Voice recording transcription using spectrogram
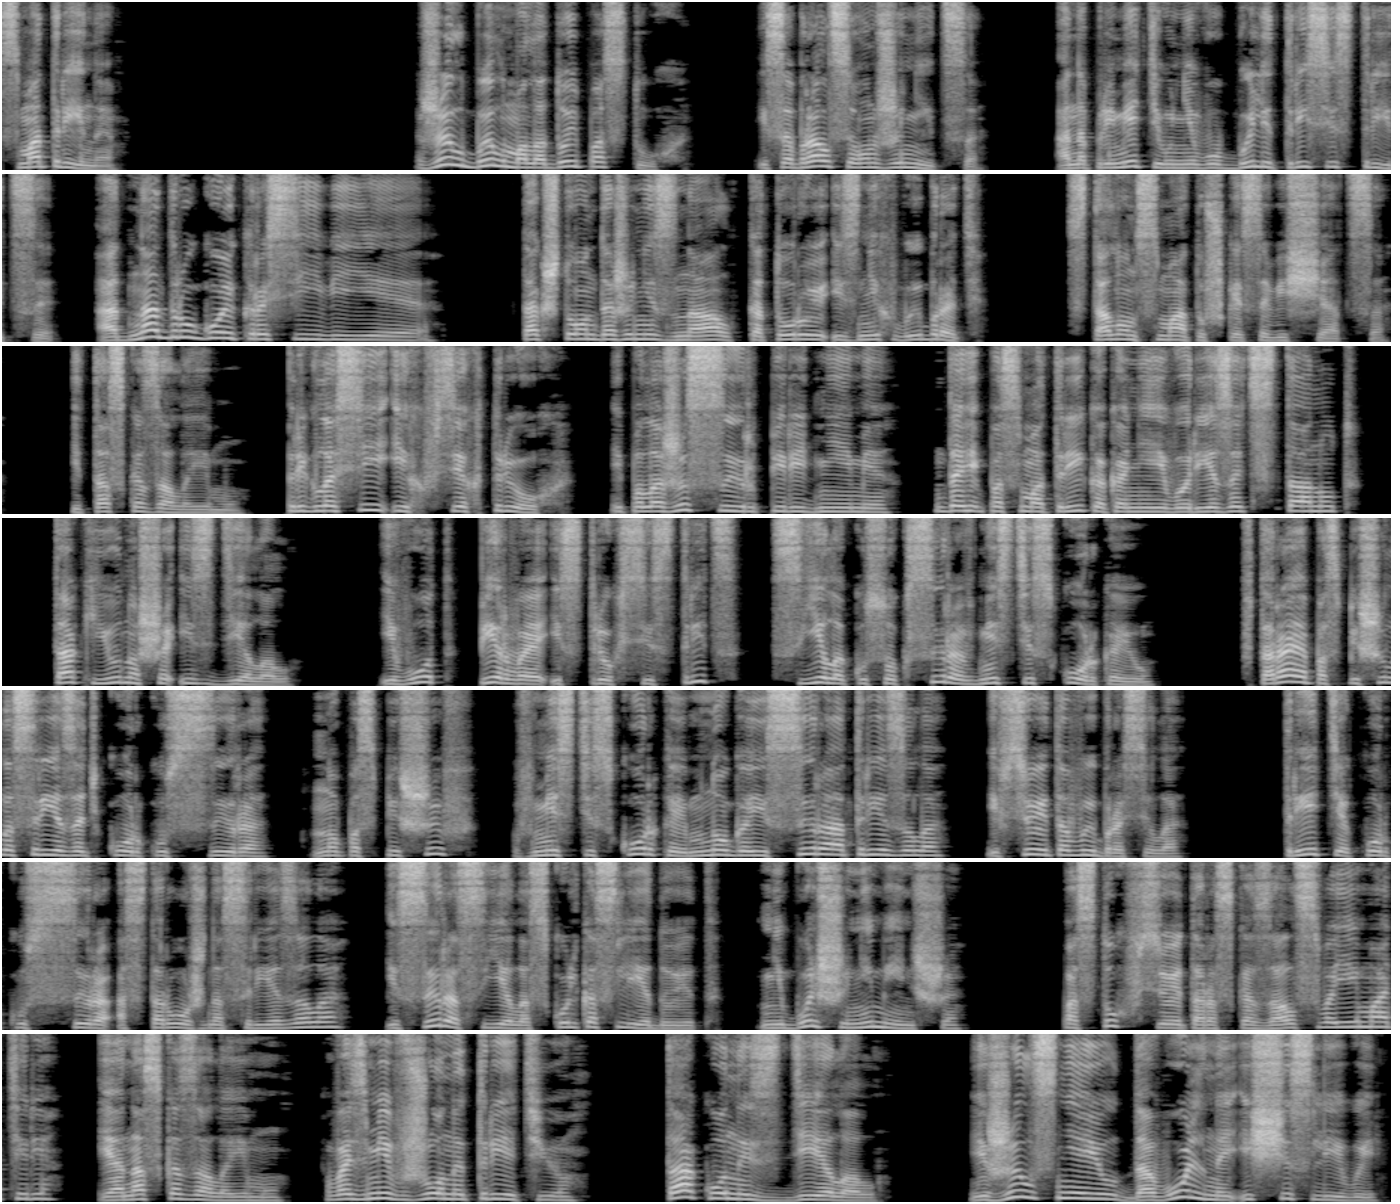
Смотрины. Жил-был молодой пастух, и собрался он жениться. А на примете у него были три сестрицы, одна другой красивее. Так что он даже не знал, которую из них выбрать. Стал он с матушкой совещаться. И та сказала ему, пригласи их всех трех и положи сыр перед ними, да и посмотри, как они его резать станут. Так юноша и сделал. И вот первая из трех сестриц съела кусок сыра вместе с коркою. Вторая поспешила срезать корку с сыра, но, поспешив, вместе с коркой много из сыра отрезала и все это выбросила. Третья корку с сыра осторожно срезала и сыра съела сколько следует, ни больше, ни меньше. Пастух все это рассказал своей матери, и она сказала ему, «Возьми в жены третью, так он и сделал. И жил с нею довольный и счастливый.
